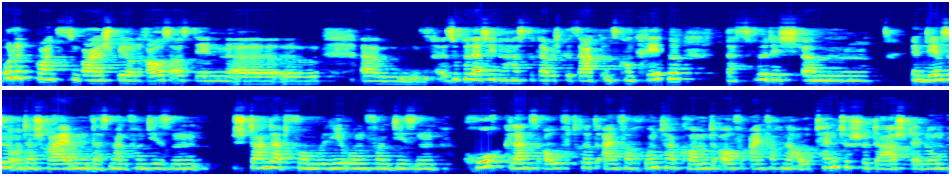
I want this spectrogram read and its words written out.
Bullet Points zum Beispiel und raus aus den äh, äh, ähm, Superlativen Positiven hast du, glaube ich, gesagt, ins Konkrete. Das würde ich ähm, in dem Sinne unterschreiben, dass man von diesen Standardformulierungen, von diesen Hochglanzauftritt einfach runterkommt auf einfach eine authentische Darstellung,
